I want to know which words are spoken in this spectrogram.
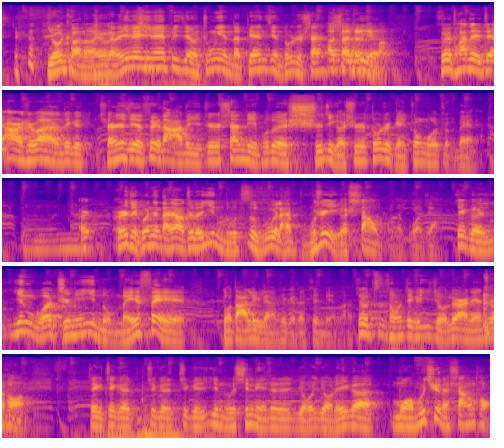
有可能，有可能，因为因为毕竟中印的边境都是山啊对对对山地嘛，所以他这这二十万这个全世界最大的一支山地部队十几个师都是给中国准备的，而而且关键大家要知道，印度自古以来不是一个尚武的国家，这个英国殖民印度没费多大力量就给他殖民了，就自从这个一九六二年之后。这个这个这个这个印度心里就是有有了一个抹不去的伤痛，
